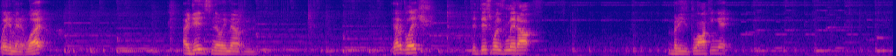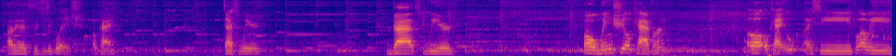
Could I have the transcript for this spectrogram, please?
Wait a minute, what? I did Snowy Mountain. Is that a glitch? That this one's lit up? But he's blocking it? I think that's just a glitch. Okay. That's weird. That's weird. Oh, windshield cavern. Oh, okay. Ooh, I see glowy.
